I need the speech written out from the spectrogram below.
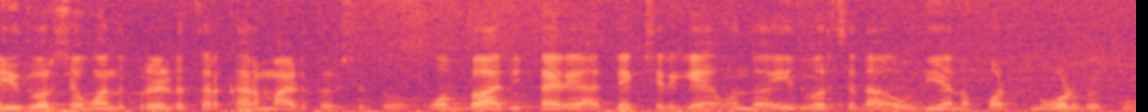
ಐದು ವರ್ಷ ಒಂದು ಪೀರಿಯಡ್ ಸರ್ಕಾರ ಮಾಡಿ ತೋರಿಸಿತ್ತು, ಒಬ್ಬ ಅಧಿಕಾರಿ ಅಧ್ಯಕ್ಷರಿಗೆ ಒಂದು ಐದು ವರ್ಷದ ಅವಧಿಯನ್ನು ಕೊಟ್ಟು ನೋಡಬೇಕು.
